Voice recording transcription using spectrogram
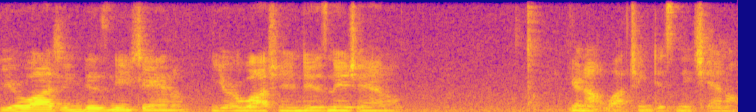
You're watching Disney Channel. You're watching Disney Channel. You're not watching Disney Channel.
